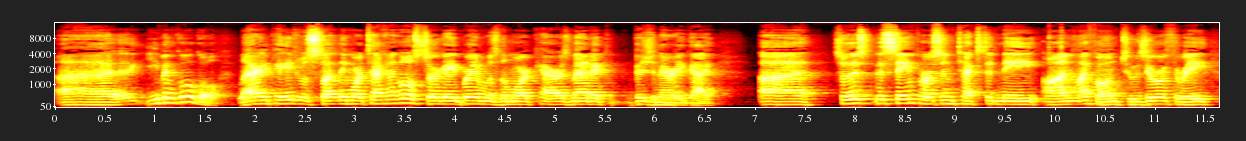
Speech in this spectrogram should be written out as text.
Uh, even Google. Larry Page was slightly more technical. Sergey Brin was the more charismatic visionary guy. Uh, so this, this same person texted me on my phone, 203,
